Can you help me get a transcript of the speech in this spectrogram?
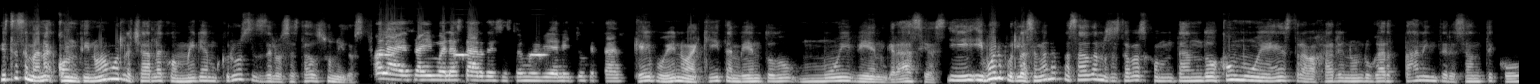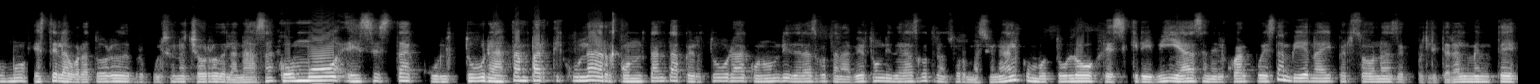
Esta semana continuamos la charla con Miriam Cruz desde los Estados Unidos. Hola Efraín, buenas tardes, estoy muy bien. ¿Y tú qué tal? Qué bueno, aquí también todo muy bien, gracias. Y, bueno, pues la semana pasada nos estabas contando cómo es trabajar en un lugar tan interesante como este laboratorio de propulsión a chorro de la NASA, cómo es esta cultura tan particular, con tanta apertura, con un liderazgo tan abierto, un liderazgo transformacional como tú lo describías, en el cual pues también hay personas de pues literalmente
